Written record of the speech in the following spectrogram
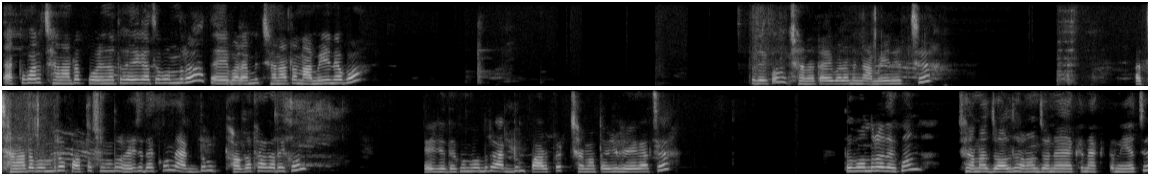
একেবারে ছানাটা পরিণত হয়ে গেছে, বন্ধুরা। তো এবার আমি ছানাটা নামিয়ে নেব। তো দেখুন, ছানাটা এবার আমি নামিয়ে নিচ্ছে। আর ছানাটা বন্ধুরা কত সুন্দর হয়েছে দেখুন, একদম থাকা থাকা দেখুন। এই যে দেখুন বন্ধুরা, একদম পারফেক্ট ছানা তৈরি হয়ে গেছে। তো বন্ধুরা দেখুন, ছানা জল ঝরানোর জন্য এখানে একটা নিয়েছে,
